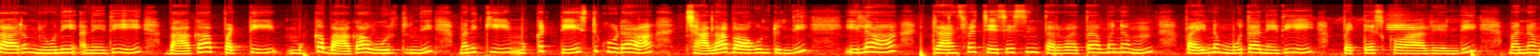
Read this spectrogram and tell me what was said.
కారం నూనె అనేది బాగా పట్టి ముక్క బాగా ఊరుతుంది. మనకి ముక్క టేస్ట్ కూడా చాలా బాగుంటుంది. ఇలా ట్రాన్స్ఫర్ చేసేసిన తర్వాత మనం పైన మూత అనేది పెట్టేసుకోవాలి అండి. మనం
